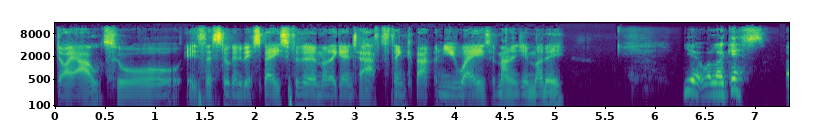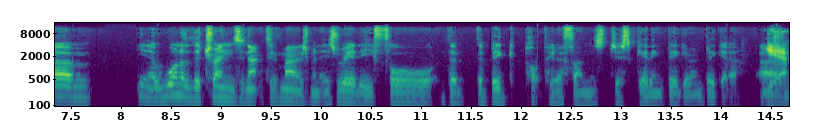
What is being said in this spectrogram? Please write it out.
die out, or is there still going to be a space for them? Are they going to have to think about new ways of managing money? Yeah, well, I guess um, you know, one of the trends in active management is really for the the big popular funds just getting bigger and bigger. Um, yeah.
